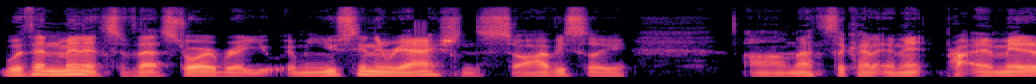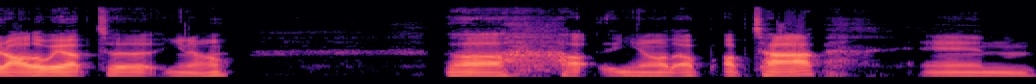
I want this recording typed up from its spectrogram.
within minutes of that story break. You, I mean, you've seen the reactions, so obviously, um, that's the kind of and it, it made it all the way up to you know, uh, you know, up up top, and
